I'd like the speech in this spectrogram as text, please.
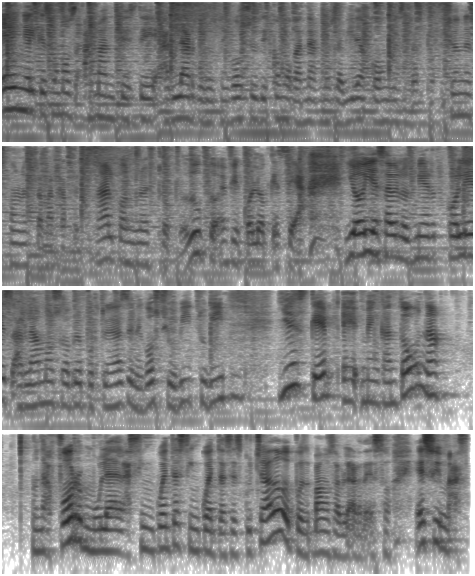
en el que somos amantes de hablar de los negocios, de cómo ganarnos la vida con nuestras profesiones, con nuestra marca personal, con nuestro producto, en fin, con lo que sea. Y hoy, ya saben, los miércoles hablamos sobre oportunidades de negocio B2B. Y es que eh, me encantó una una fórmula las 50-50. ¿Has escuchado? Pues vamos a hablar de eso, eso y más.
